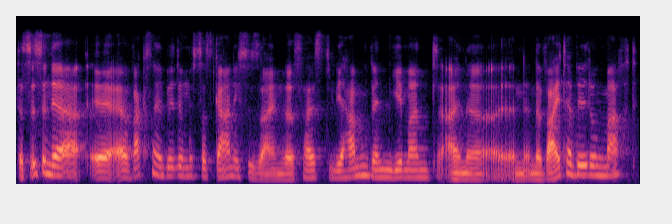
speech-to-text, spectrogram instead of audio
Das ist in der äh, Erwachsenenbildung muss das gar nicht so sein. Das heißt, wir haben, wenn jemand eine, eine Weiterbildung macht,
